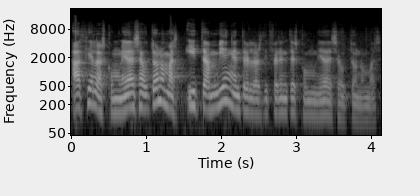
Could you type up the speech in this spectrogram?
hacia las comunidades autónomas y también entre las diferentes comunidades autónomas.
